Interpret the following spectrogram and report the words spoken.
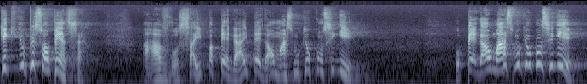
que, que o pessoal pensa? Ah, vou sair para pegar e pegar o máximo que eu conseguir. Vou pegar o máximo que eu conseguir.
